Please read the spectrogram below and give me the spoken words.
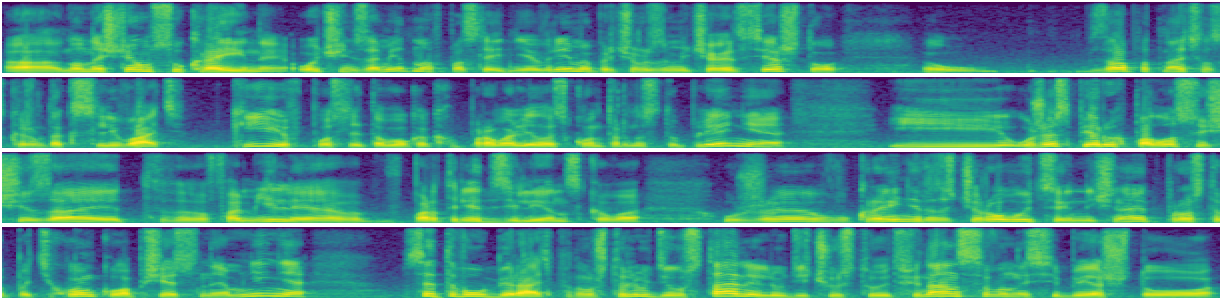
А, но начнем с Украины. Очень заметно в последнее время, причем замечают все, что э, Запад начал, скажем так, сливать Киев после того, как провалилось контрнаступление, и уже с первых полос исчезает э, фамилия, портрет Зеленского. Уже в Украине разочаровываются и начинают просто потихоньку общественное мнение с этого убирать, потому что люди устали, люди чувствуют финансово на себе, что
